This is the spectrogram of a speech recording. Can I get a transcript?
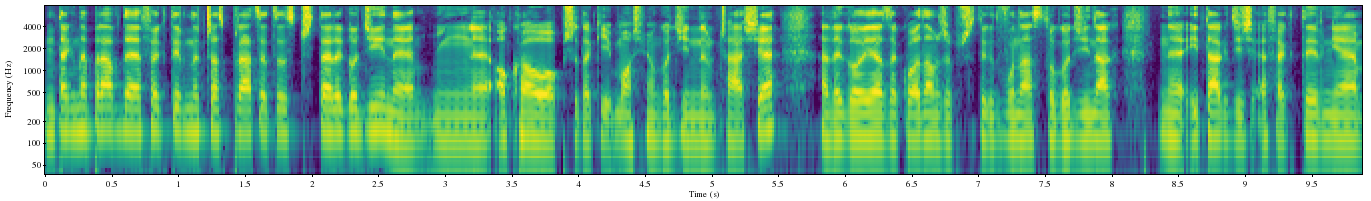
I tak naprawdę efektywny czas pracy to jest 4 godziny mm, około przy takim 8-godzinnym czasie. Dlatego ja zakładam, że przy tych 12 godzinach e, i tak gdzieś efektywnie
